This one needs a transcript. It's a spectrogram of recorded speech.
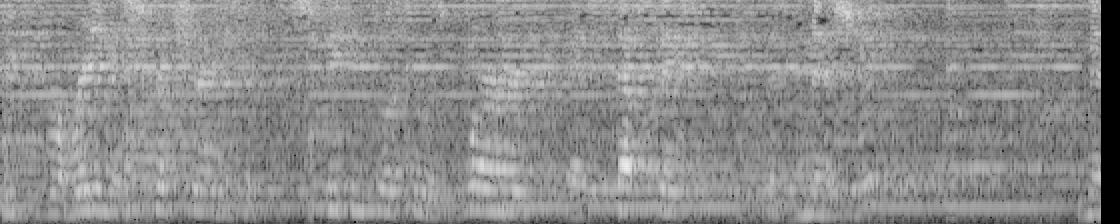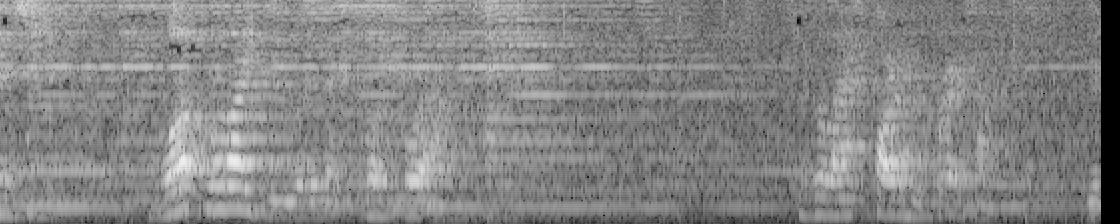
we've, we're reading the Scripture, and He's just speaking to us through His Word, and step six is ministry. Ministry. What will I do in the next 24 hours? This is the last part of your prayer time, your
